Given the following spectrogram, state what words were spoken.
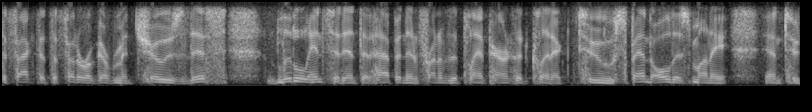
The fact that the federal government chose this little incident that happened in front of the Planned Parenthood clinic to spend all this money and to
